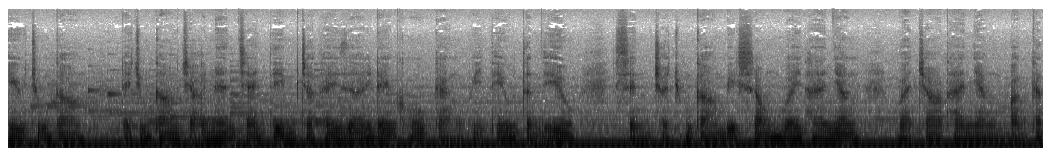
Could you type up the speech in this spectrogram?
yêu chúng con, để chúng con trở nên trái tim cho thế giới đang khô cằn vì thiếu tình yêu. Xin cho chúng con biết sống với tha nhân và cho tha nhân bằng cách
